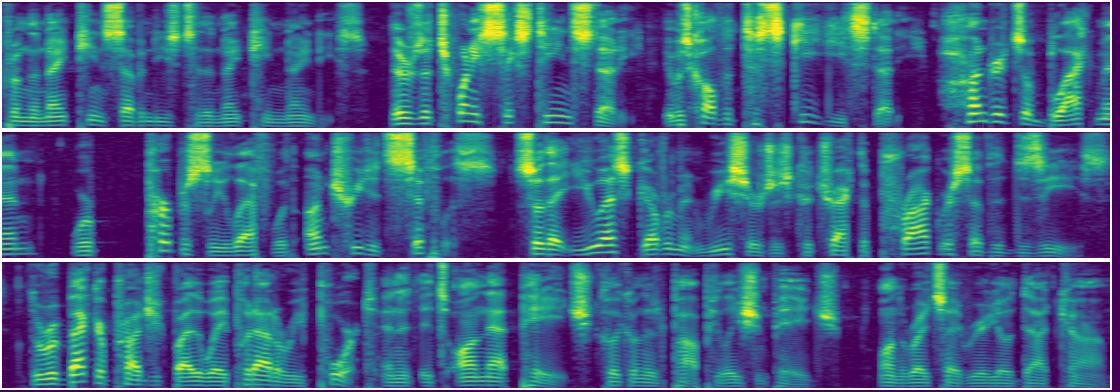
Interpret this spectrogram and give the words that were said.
from the 1970s to the 1990s. There was a 2016 study. It was called the Tuskegee Study. Hundreds of black men were purposely left with untreated syphilis so that U.S. government researchers could track the progress of the disease. The Rebecca Project, by the way, put out a report, and it's on that page. Click on the population page on the rightsideradio.com.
